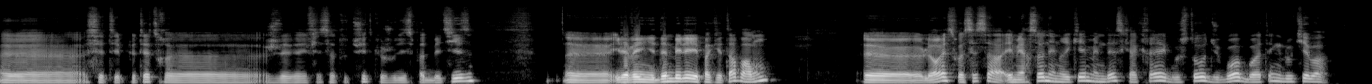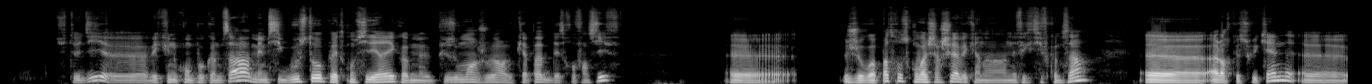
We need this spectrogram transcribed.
Euh, c'était peut-être, euh, je vais vérifier ça tout de suite que je vous dise pas de bêtises. Euh, il avait aligné Dembélé et Paqueta, pardon. Le reste, ouais, c'est ça. Emerson, Enrique, Mendes, Cacré, Gusto, Dubois, Boateng, Lukieba. Tu te dis, avec une compo comme ça, même si Gusto peut être considéré comme plus ou moins un joueur capable d'être offensif, je vois pas trop ce qu'on va chercher avec un effectif comme ça. Euh, alors que ce week-end, euh,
